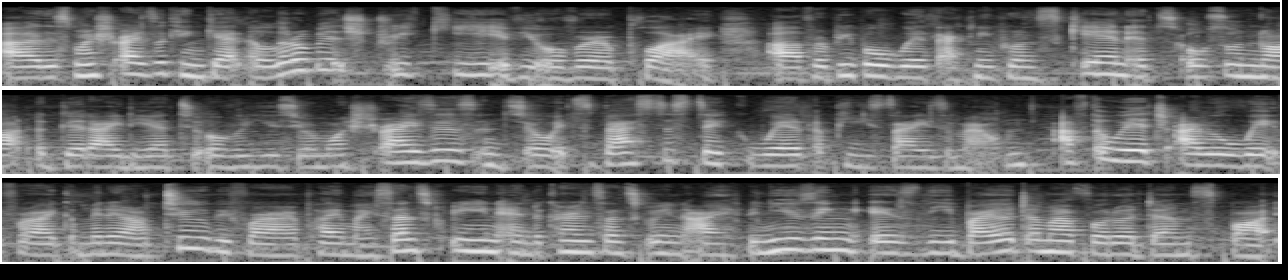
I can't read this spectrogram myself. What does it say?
uh, this moisturizer can get a little bit streaky if you over apply. Uh, for people with acne prone skin, it's also not a good idea to overuse your moisturizers and so it's best to stick with a pea size amount. After which I will wait for like a minute or two before I apply my sunscreen and the current sunscreen I've been using is the Bioderma Photoderm Spot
